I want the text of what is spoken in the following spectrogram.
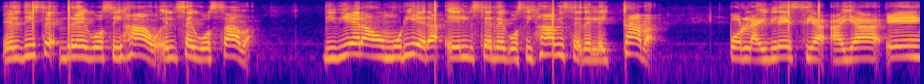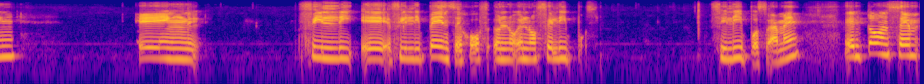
Él dice regocijado, él se gozaba. Viviera o muriera, él se regocijaba y se deleitaba por la iglesia allá en, en eh, Filipenses, en, los Filipos. Filipos, amén. Entonces,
